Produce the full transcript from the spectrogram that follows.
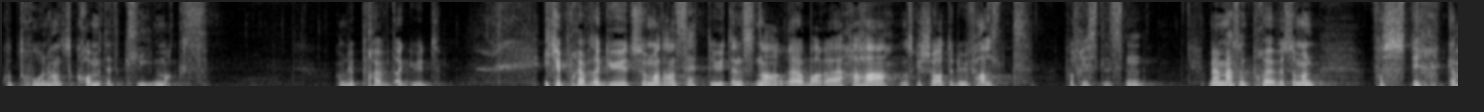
hvor troen hans kommer til et klimaks. Han blir prøvd av Gud. Ikke prøvd av Gud som at han setter ut en snare og bare haha, nå skal jeg se at du falt på fristelsen. Men mer som prøver som han får styrka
